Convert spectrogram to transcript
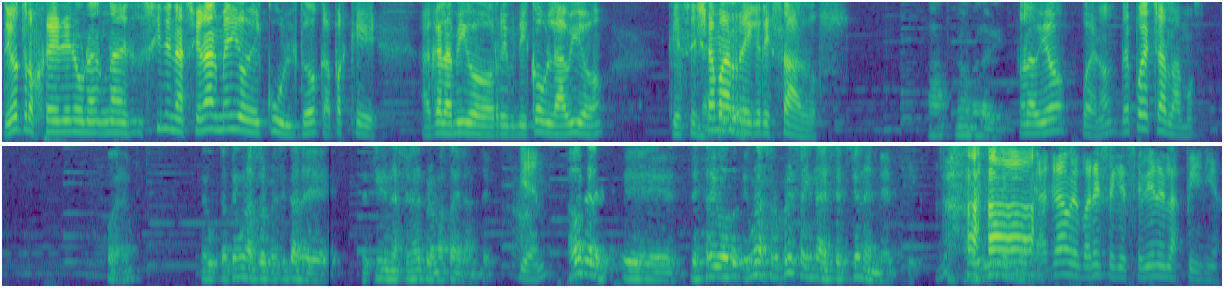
de otro género, una, una de cine nacional medio de culto, capaz que acá el amigo Ribnikov la vio, que se ¿La llama serie? Regresados. Ah, no, no la vi. ¿No la vio? Bueno, después charlamos. Bueno, me gusta. Tengo unas sorpresitas de, de cine nacional, pero más adelante. Bien. Ahora eh, les traigo una sorpresa y una decepción en Netflix. Acá me parece que se vienen las piñas.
